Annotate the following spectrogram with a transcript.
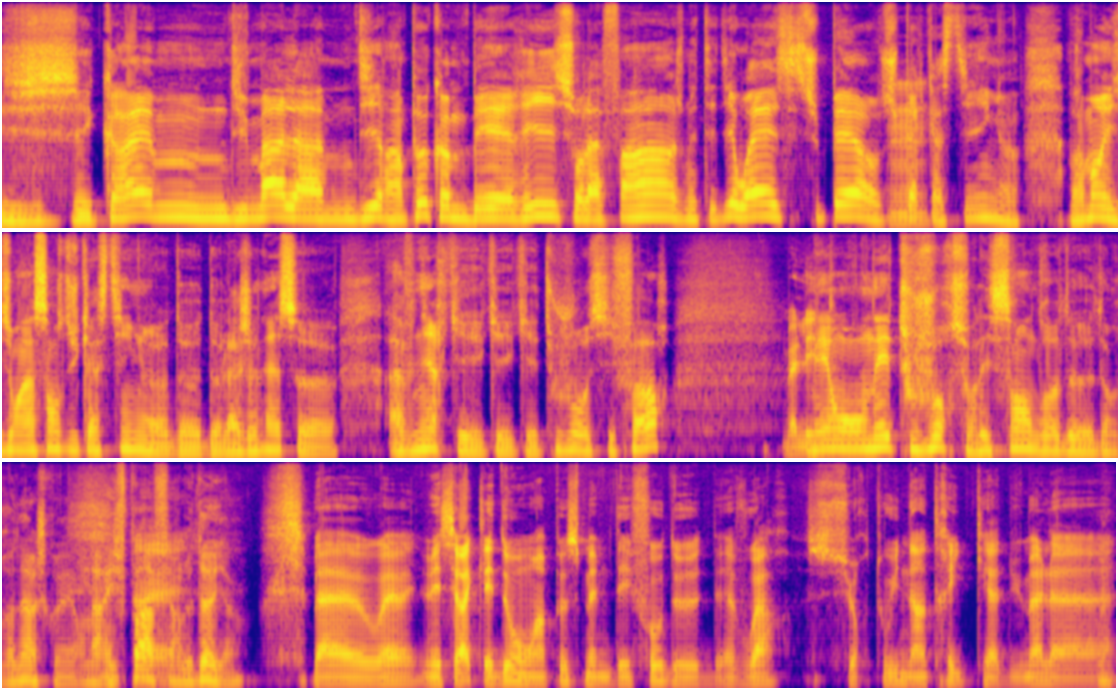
J'ai quand même du mal à me dire un peu comme BRI sur la fin. Je m'étais dit ouais c'est super, super Mhm. casting. Vraiment ils ont un sens du casting euh, de, de la jeunesse euh, à venir qui est, qui est, qui est toujours aussi fort. Bah, Mais deux- on est toujours sur les cendres de- d'engrenage. quoi. On n'arrive pas à faire le deuil. hein. Bah ouais, ouais. mais c'est vrai que les deux ont un peu ce même défaut de d'avoir surtout une intrigue qui a du mal à. Ouais.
